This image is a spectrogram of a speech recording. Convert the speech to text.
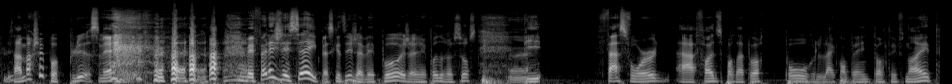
plus? Ça marchait pas plus, mais. mais fallait que j'essaye parce que tu sais, j'avais pas, j'avais pas de ressources. Ouais. Puis, fast forward à faire du porte-à-porte pour la compagnie de porte et fenêtre,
